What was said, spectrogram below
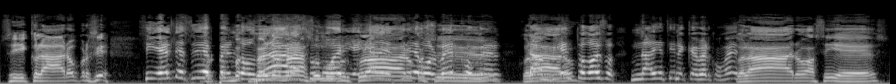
Sí, claro, pero sí. Si él decide perdonar, a su mujer y ella decide volver sí, con él, claro. también todo eso, nadie tiene que ver con eso. Claro, así es.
